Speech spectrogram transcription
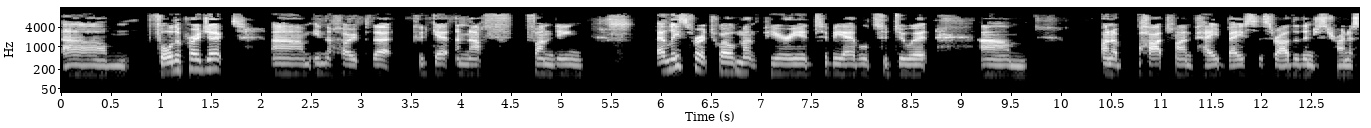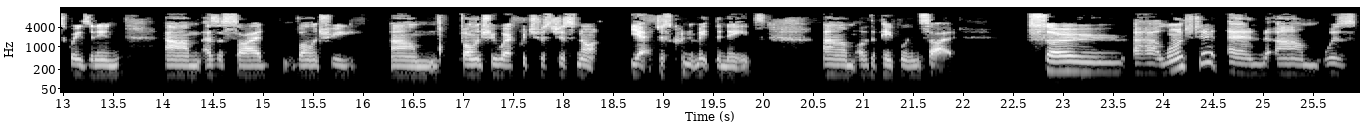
um, for the project, in the hope that could get enough funding, at least for a 12 month period, to be able to do it um, on a part time paid basis rather than just trying to squeeze it in um, as a side voluntary um, voluntary work, which was just not, yeah, just couldn't meet the needs um, of the people inside. So uh, launched it and um, was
